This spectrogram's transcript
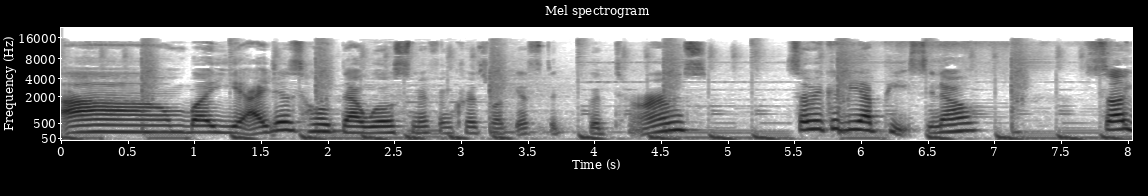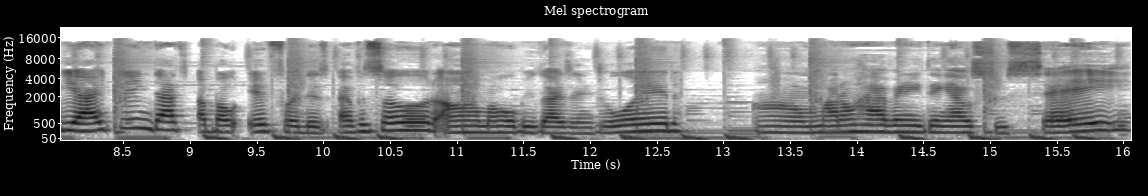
Um but yeah, I just hope that Will Smith and Chris Rock gets to good terms so we could be at peace, you know? So yeah, I think that's about it for this episode. Um, I hope you guys enjoyed. Um, I don't have anything else to say.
